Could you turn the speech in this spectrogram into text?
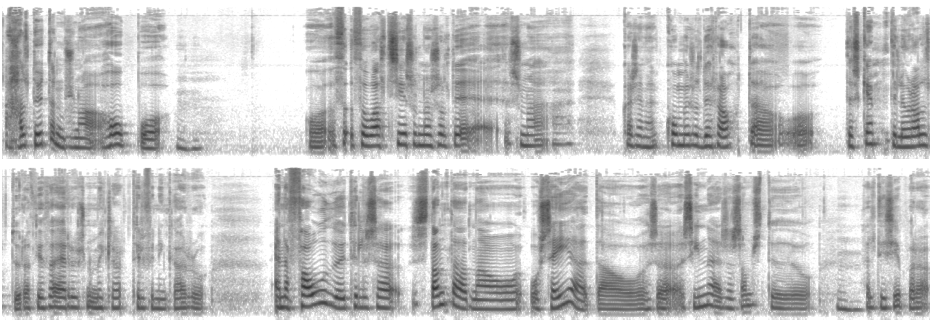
að halda utan um svona hóp og, og þó, allt sé svona svolítið, svona, hvað sem er, komið svolítið hráta og þetta er skemmtilegur aldur af því að það eru svona miklar tilfinningar og en að fá þau til þess að standa þarna og, og segja þetta og þess að sína þessa samstöðu og held ég sé bara,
